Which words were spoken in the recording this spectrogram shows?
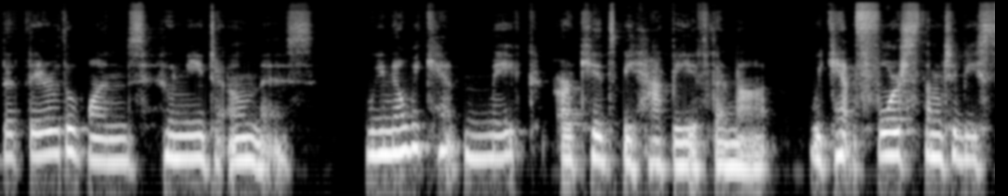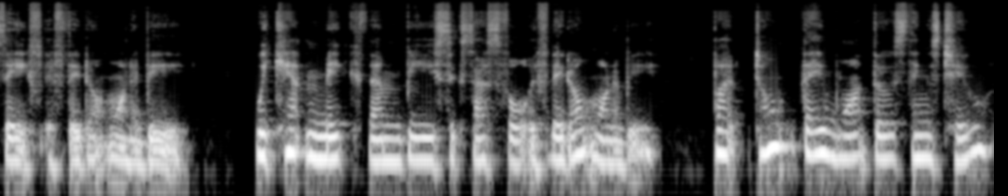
that they're the ones who need to own this. We know we can't make our kids be happy if they're not. We can't force them to be safe if they don't want to be. We can't make them be successful if they don't want to be. But don't they want those things too?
